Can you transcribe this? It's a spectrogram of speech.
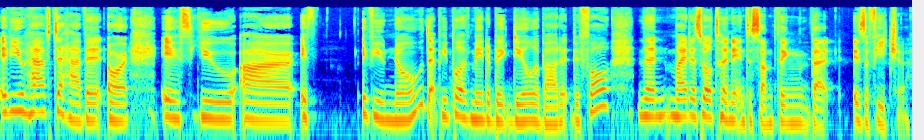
if you have to have it, or if you are if if you know that people have made a big deal about it before, then might as well turn it into something that is a feature.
